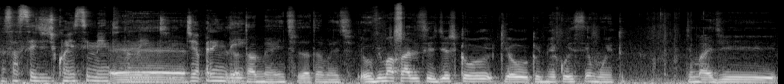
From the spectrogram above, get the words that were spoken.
Essa sede de conhecimento é, também, de, de aprender. Exatamente, exatamente. Eu vi uma frase esses dias que eu, que eu, que eu me reconheci muito. De de.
